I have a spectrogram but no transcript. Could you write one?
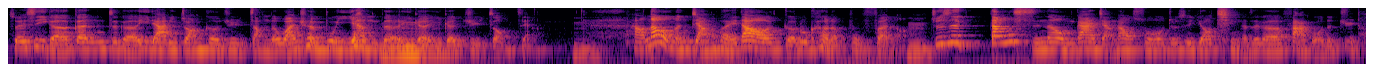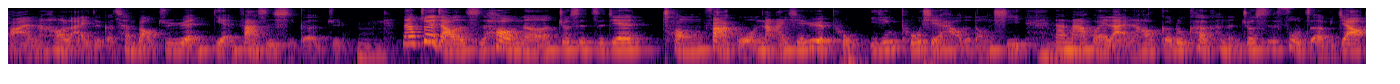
所以是一个跟这个意大利装歌剧长得完全不一样的一个一个剧种，这样。好，那我们讲回到格鲁克的部分哦，就是当时呢，我们刚才讲到说，就是有请了这个法国的剧团，然后来这个城堡剧院演法式喜歌剧。嗯，那最早的时候呢，就是直接从法国拿一些乐谱，已经谱写好的东西，那拿回来，然后格鲁克可能就是负责比较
